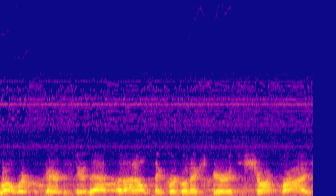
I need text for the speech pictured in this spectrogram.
Well, we're prepared to do that, but I don't think we're going to experience a sharp rise,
